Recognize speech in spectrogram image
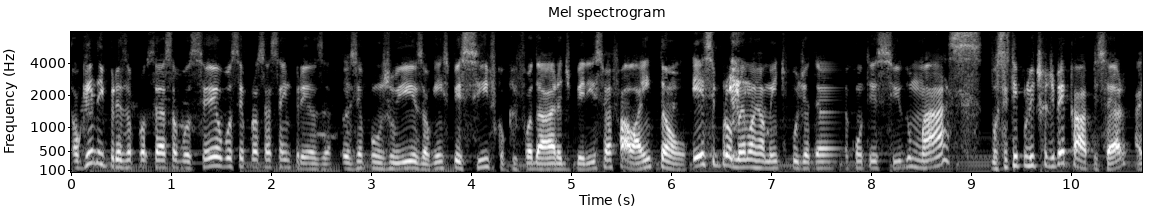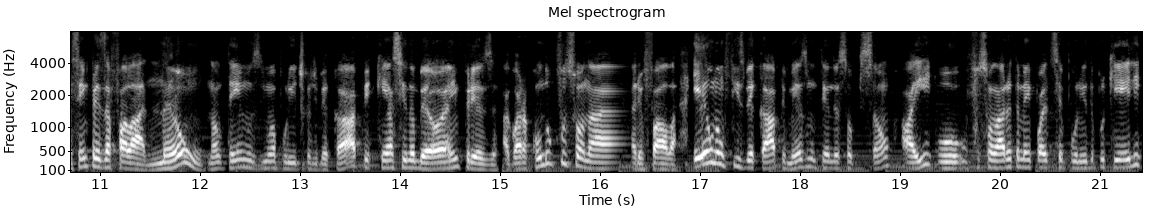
alguém da empresa processa você, ou você processa a empresa. Por exemplo, um juiz, alguém específico que for da área de perícia vai falar, então, esse problema realmente podia ter acontecido, mas você tem política de backup, certo? Aí se a empresa falar, não, não temos nenhuma política de backup, quem assina o BO é a empresa. Agora, quando o funcionário fala, eu não fiz backup, mesmo tendo essa opção, aí o, o funcionário também pode ser punido porque ele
